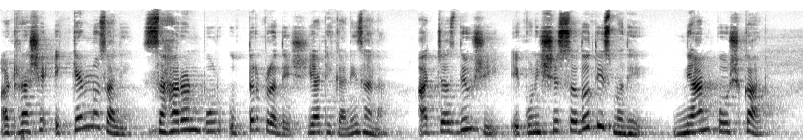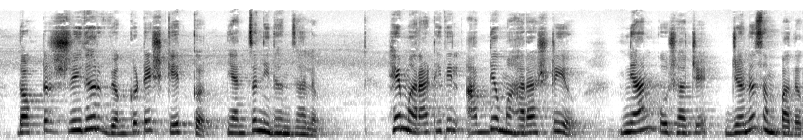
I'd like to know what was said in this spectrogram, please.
अठराशे एक्क्याण्णव साली सहारणपूर उत्तर प्रदेश या ठिकाणी झाला. आजच्याच दिवशी एकोणीसशे सदोतीसमध्ये ज्ञानकोशकार डॉक्टर श्रीधर व्यंकटेश केतकर यांचं निधन झालं. हे मराठीतील आद्य महाराष्ट्रीय ज्ञानकोशाचे जनसंपादक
